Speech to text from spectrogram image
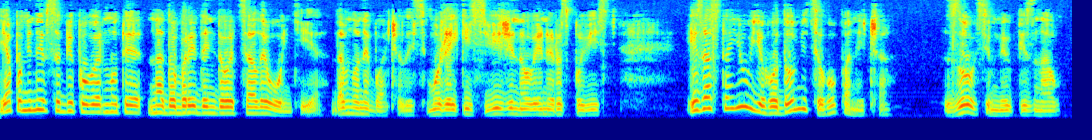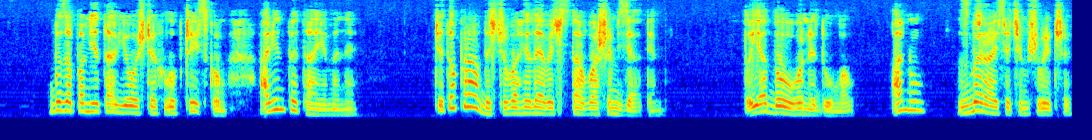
я помінив собі повернути на добрий день до отця Леонтія. Давно не бачились, може, якісь свіжі новини розповість. І застаю в його домі цього панича. Зовсім не впізнав, бо запам'ятав його ще хлопчиськом, а він питає мене, чи то правда, що Вагилевич став вашим зятем? То я довго не думав. Ану, збирайся чим швидше,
